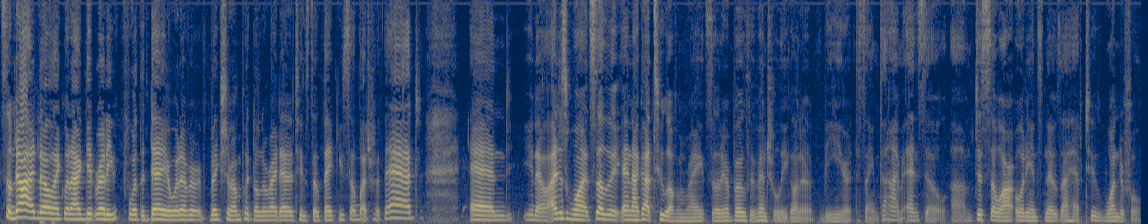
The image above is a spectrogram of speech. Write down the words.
so now I know, like, when I get ready for the day or whatever, make sure I'm putting on the right attitude. So thank you so much for that. And, you know, I just want, so, and I got two of them, right? So they're both eventually going to be here at the same time. And so, um, just so our audience knows, I have two wonderful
